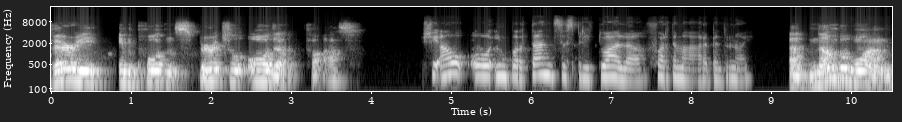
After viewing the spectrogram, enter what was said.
very important spiritual order for us. Și au o importanță spirituală foarte mare pentru noi. Uh, number one,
